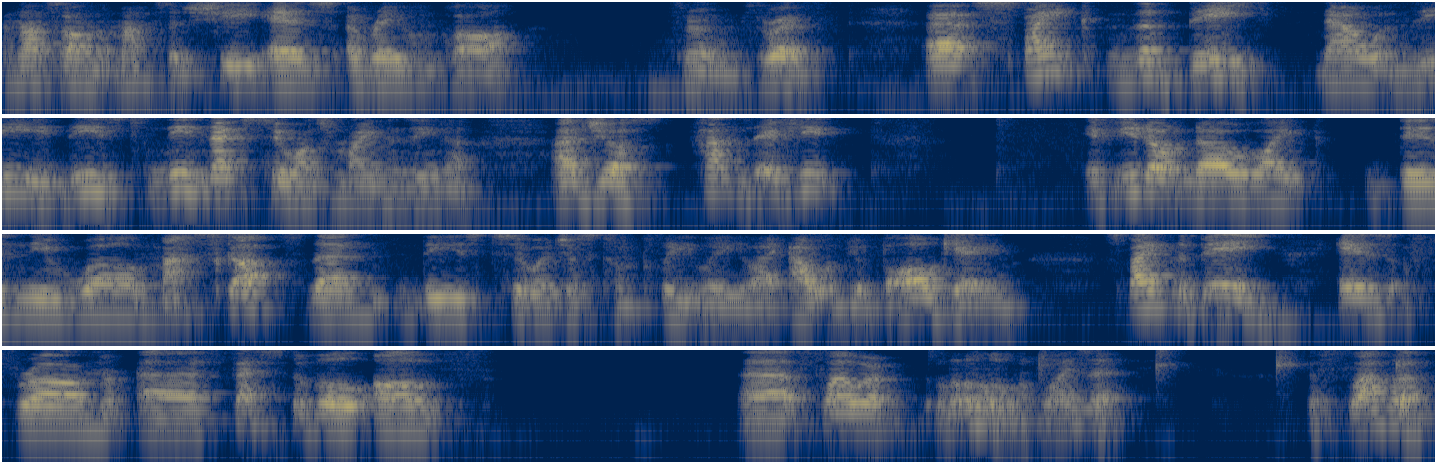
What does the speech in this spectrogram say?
and that's all that matters. She is a Ravenclaw through and through. Uh, Spike the Bee now, the these these next two ones from Mike and Xena are just hands. If you if you don't know like Disney World mascots, then these two are just completely like out of your ball game. Spike the Bee is from a festival of uh, flower. What is it? The Flower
